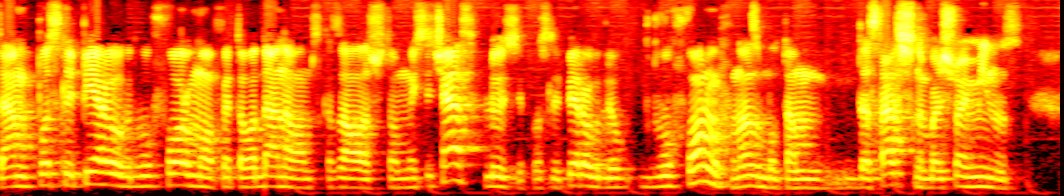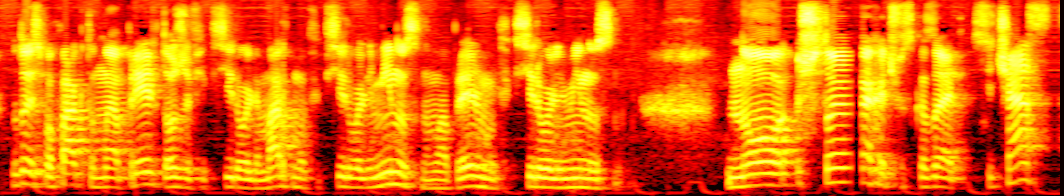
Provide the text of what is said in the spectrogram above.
там после первых двух форумов, это вот Дана вам сказала, что мы сейчас в плюсе, после первых двух форумов у нас был там достаточно большой минус. Ну, то есть, по факту, мы апрель тоже фиксировали, март мы фиксировали минусным, апрель мы фиксировали минусным. Но что я хочу сказать? Сейчас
